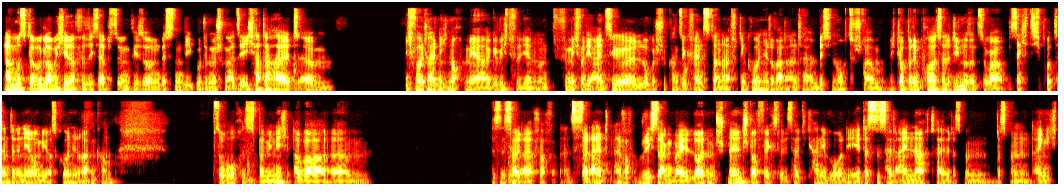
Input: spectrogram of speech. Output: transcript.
Da muss, glaube glaub ich, jeder für sich selbst irgendwie so ein bisschen die gute Mischung. Also ich hatte halt, ähm, ich wollte halt nicht noch mehr Gewicht verlieren. Und für mich war die einzige logische Konsequenz, dann einfach den Kohlenhydratanteil ein bisschen hochzuschreiben. Ich glaube, bei dem Paul Saladino sind es sogar 60 Prozent der Ernährung, die aus Kohlenhydraten kommen. So hoch ist es bei mir nicht, aber ähm, es ist halt einfach, es ist halt ein, einfach, würde ich sagen, bei Leuten mit schnellen Stoffwechsel ist halt die Carnivore Diät. Das ist halt ein Nachteil, dass man, dass man eigentlich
